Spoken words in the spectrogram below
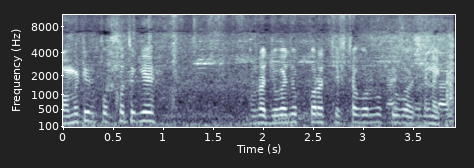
কমিটির পক্ষ থেকে আমরা যোগাযোগ করার চেষ্টা করব। কেউ আছে নাকি?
